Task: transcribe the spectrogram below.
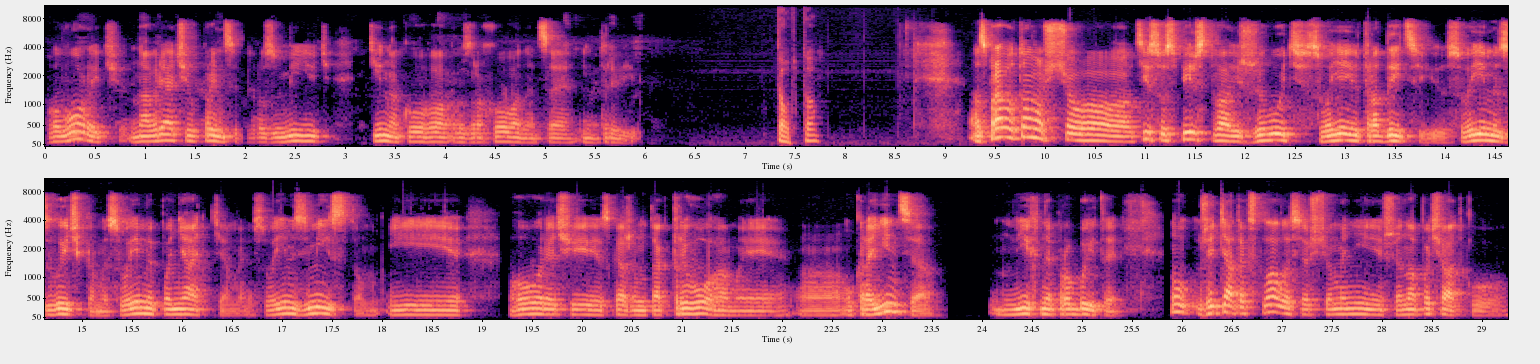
говорить, навряд чи в принципі розуміють ті, на кого розраховане це інтерв'ю. Тобто. Справа в тому, що ці суспільства живуть своєю традицією, своїми звичками, своїми поняттями, своїм змістом і говорячи, скажімо так, тривогами е, українця, їх не пробити. Ну, життя так склалося, що мені ще на початку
